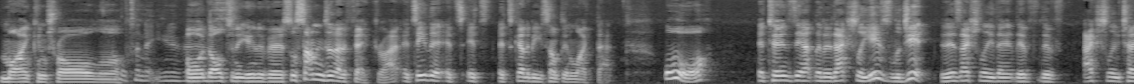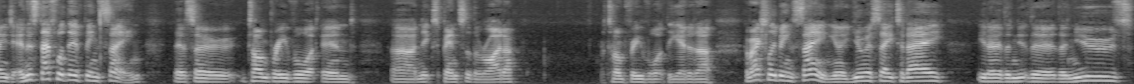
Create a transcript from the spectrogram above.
mind control or Alternate universe. or an alternate universe or something to that effect, right? It's either it's it's it's going to be something like that, or it turns out that it actually is legit. It is actually they, they've they've actually changed it, and this that's what they've been saying. So Tom Brevoort and uh, Nick Spencer, the writer, Tom Brevoort, the editor, have actually been saying, you know, USA Today, you know, the the the news.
